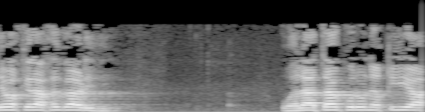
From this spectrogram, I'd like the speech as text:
دی وخت کې راخه گاډي دي ولا تاکلوا نقیا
